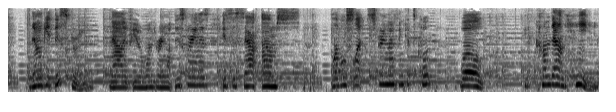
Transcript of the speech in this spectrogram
Then we'll get this screen. Now, if you're wondering what this screen is, it's the sound, um, level select screen, I think it's called. Well, if you come down here,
